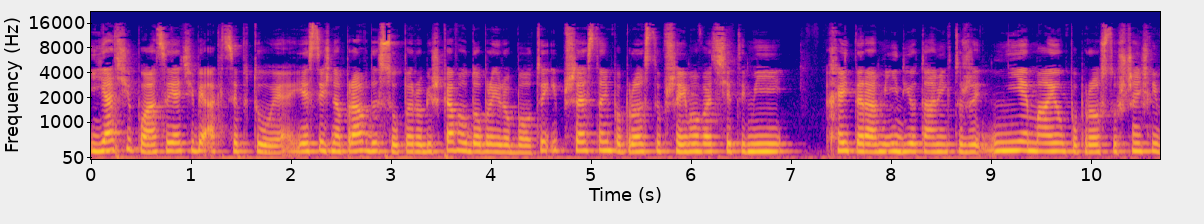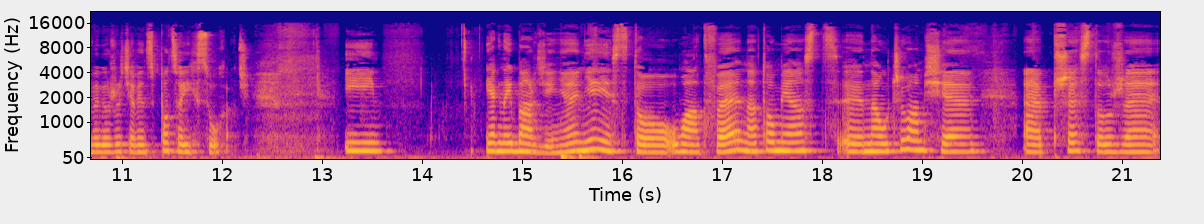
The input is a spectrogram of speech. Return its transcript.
i ja ci płacę, ja ciebie akceptuję. Jesteś naprawdę super, robisz kawał dobrej roboty i przestań po prostu przejmować się tymi hejterami, idiotami, którzy nie mają po prostu szczęśliwego życia, więc po co ich słuchać? I jak najbardziej, nie? Nie jest to łatwe, natomiast y, nauczyłam się e, przez to, że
